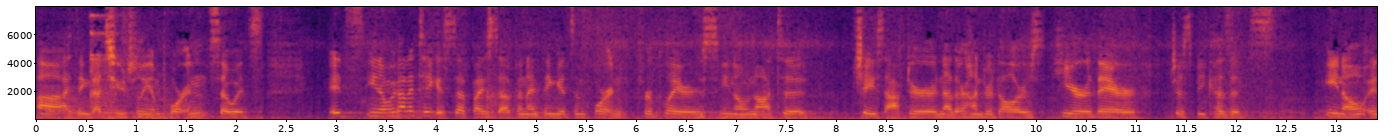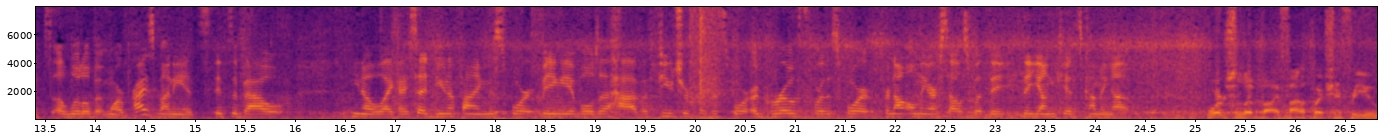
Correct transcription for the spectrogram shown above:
Uh, I think that's hugely important. So it's it's you know we got to take it step by step, and I think it's important for players, you know, not to chase after another hundred dollars here or there just because it's you know it's a little bit more prize money. It's it's about you know, like I said, unifying the sport, being able to have a future for the sport, a growth for the sport, for not only ourselves but the, the young kids coming up. Words to live by. Final question for you:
